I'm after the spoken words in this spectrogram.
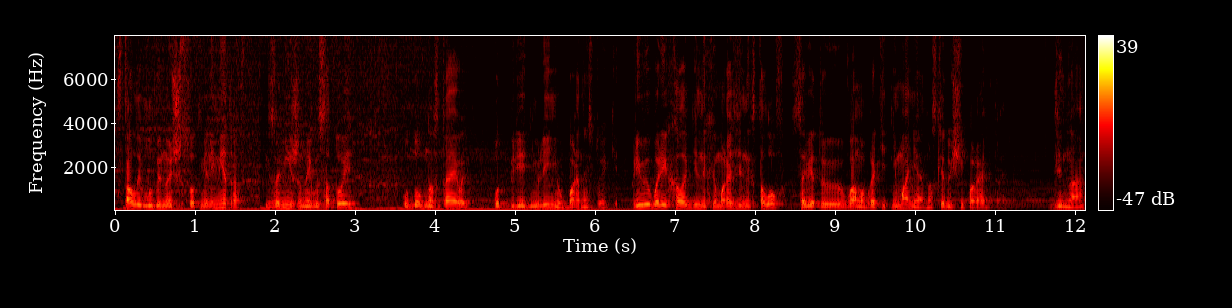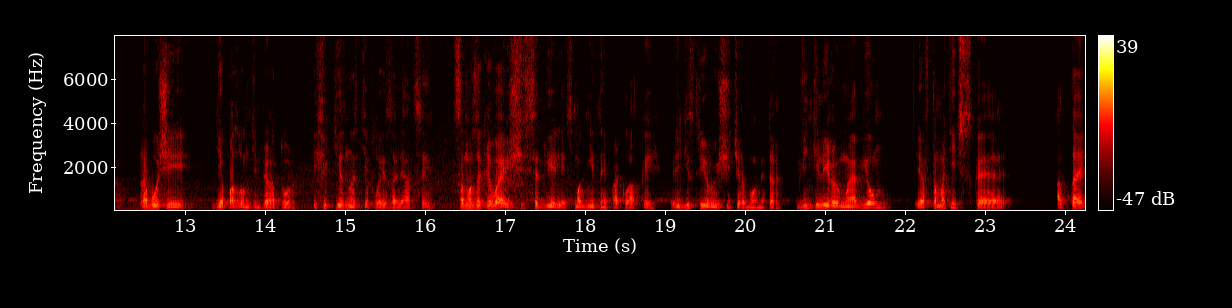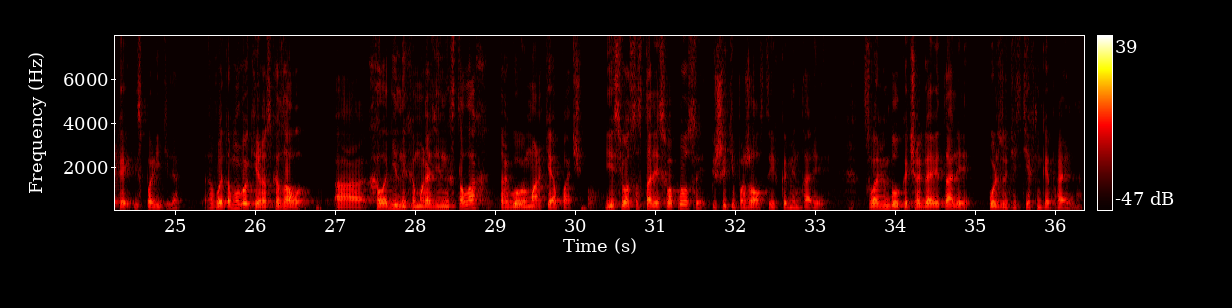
Столы глубиной 600 мм и заниженной высотой удобно встраивать под переднюю линию барной стойки. При выборе холодильных и морозильных столов советую вам обратить внимание на следующие параметры. Длина, рабочий диапазон температур, эффективность теплоизоляции, самозакрывающиеся двери с магнитной прокладкой, регистрирующий термометр, вентилируемый объем и автоматическая оттайка испарителя. В этом уроке я рассказал о холодильных и морозильных столах торговой марки Apache. Если у вас остались вопросы, пишите, пожалуйста, их в комментарии. С вами был Кочерга Виталий. Пользуйтесь техникой правильно.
